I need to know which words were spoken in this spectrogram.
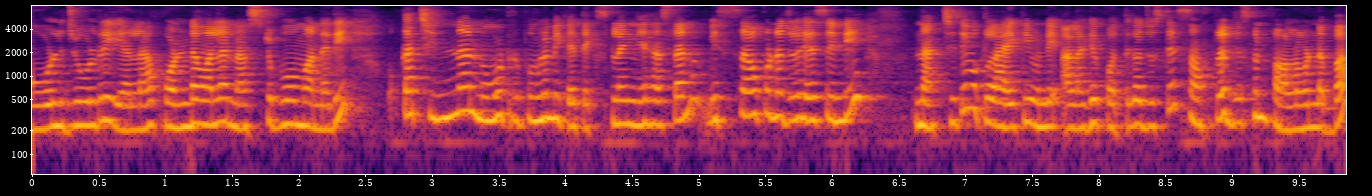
గోల్డ్ జ్యువెలరీ ఎలా కొనడం వల్ల నష్టపోము అనేది ఒక చిన్న నోట్ రూపంలో మీకు అయితే ఎక్స్ప్లెయిన్ చేసేస్తాను. మిస్ అవ్వకుండా చూసేసిండి నచ్చితే ఒక లైక్ ఇవ్వండి. అలాగే కొత్తగా చూస్తే సబ్స్క్రైబ్ చేసుకొని ఫాలో అవ్వండి అబ్బా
